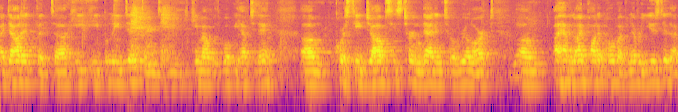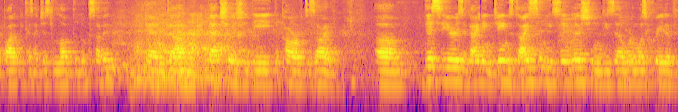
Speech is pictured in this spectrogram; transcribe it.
I doubt it, but uh, he, he believed it and he came out with what we have today. Um, of course, Steve Jobs, he's turned that into a real art. Um, I have an iPod at home. I've never used it. I bought it because I just love the looks of it. And um, that shows you the, the power of design. This here is a guy named James Dyson. He's English, and he's uh, one of the most creative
